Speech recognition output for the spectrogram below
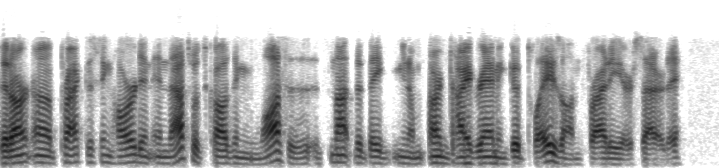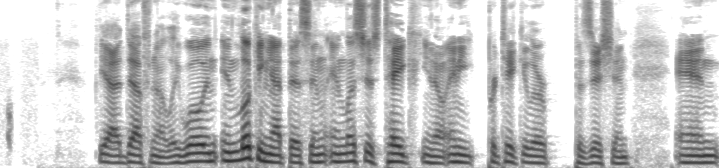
that aren't uh, practicing hard, and, and that's what's causing losses. It's not that they you know aren't diagramming good plays on Friday or Saturday. Yeah, definitely. Well, in, in looking at this, and, and let's just take you know any particular position, and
